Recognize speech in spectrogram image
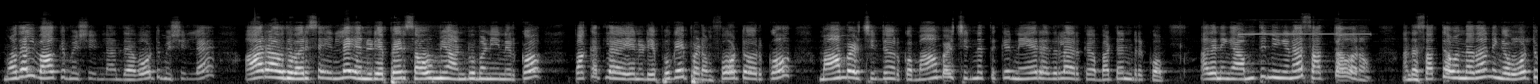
முதல் வாக்கு மிஷின்ல அந்த ஓட்டு மிஷின்ல ஆறாவது வரிசையில என்னுடைய பேர் சௌமியா அன்புமணின்னு இருக்கும் பக்கத்துல என்னுடைய புகைப்படம் போட்டோ இருக்கும் மாம்பழ சின்னம் இருக்கும். மாம்பழ சின்னத்துக்கு நேர் எதிரில் இருக்க பட்டன் இருக்கும். அதை நீங்க அமுத்துனீங்கன்னா சத்தம் வரும். அந்த சத்தம் வந்தாதான் தான் நீங்க ஓட்டு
